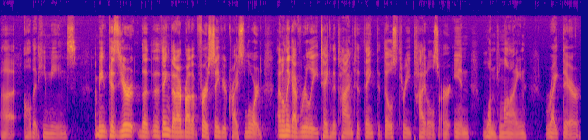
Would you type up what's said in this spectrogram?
uh, all that he means i mean because you're the, the thing that i brought up first savior christ lord i don't think i've really taken the time to think that those three titles are in one line right there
